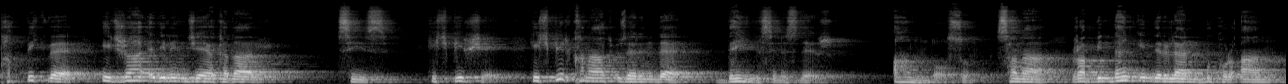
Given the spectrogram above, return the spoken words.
tatbik ve icra edilinceye kadar siz hiçbir şey, hiçbir kanaat üzerinde değilsinizdir. Andolsun sana Rabbinden indirilen bu Kur'an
